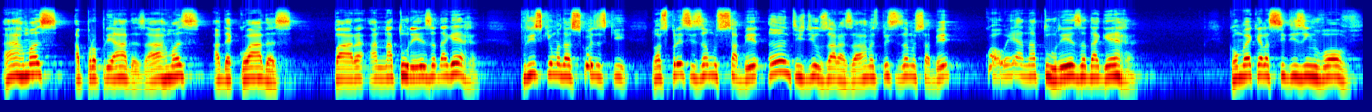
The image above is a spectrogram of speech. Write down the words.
Armas apropriadas, armas adequadas para a natureza da guerra. Por isso que uma das coisas que nós precisamos saber antes de usar as armas, precisamos saber qual é a natureza da guerra. Como é que ela se desenvolve?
